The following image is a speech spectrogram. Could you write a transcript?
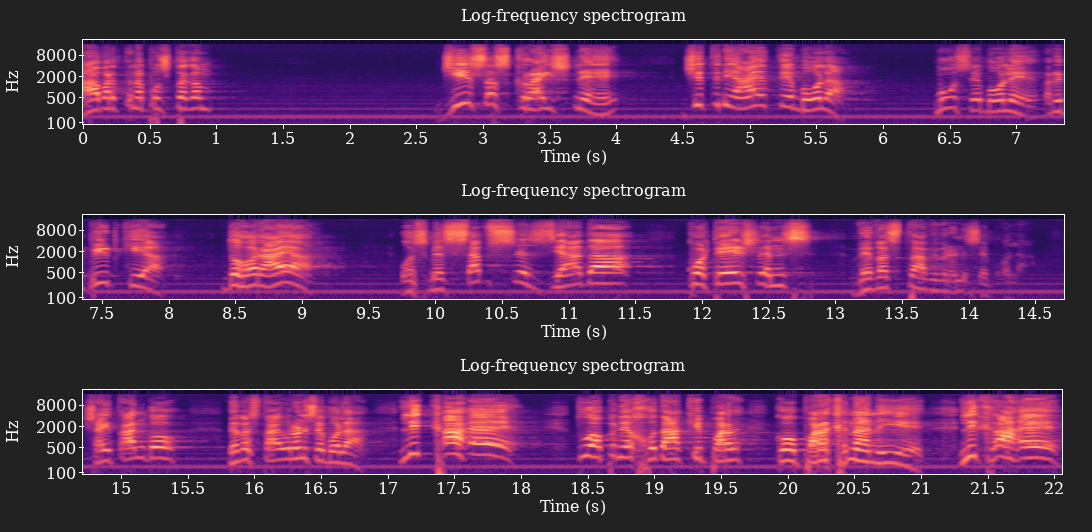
आवर्तन पुस्तकम। जीसस क्राइस्ट ने जितनी आयतें बोला, मुँह से बोले, रिपीट किया, दोहराया, उसमें सबसे ज़्यादा कोटेशंस व्यवस्था विवरण से बोला। शैतान को व्यवस्था विवरण से बोला, लिखा है। तू अपने खुदा की पर, को परखना नहीं है। लिखा है,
